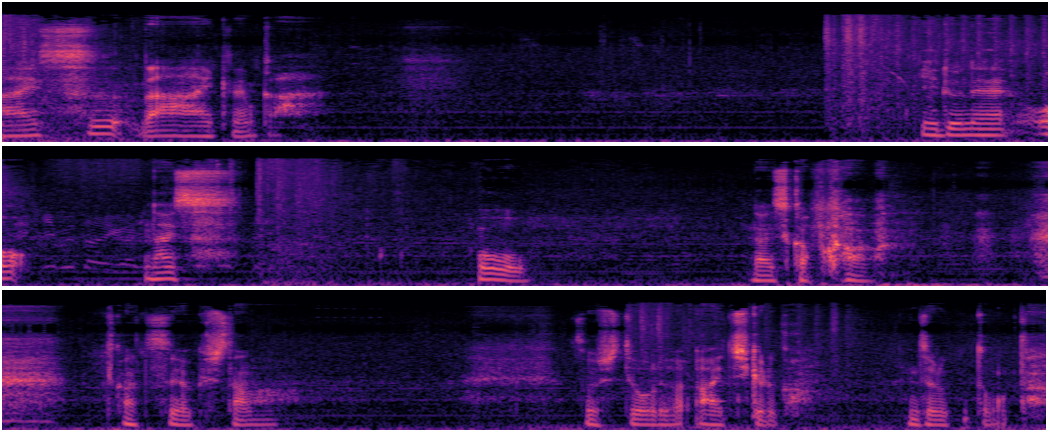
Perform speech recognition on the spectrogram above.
ナイス。あーいくねか。いるね。おナイス。おおナイスカプカ。ン活躍したな。そして俺があ1キルか。ゼロと思った。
